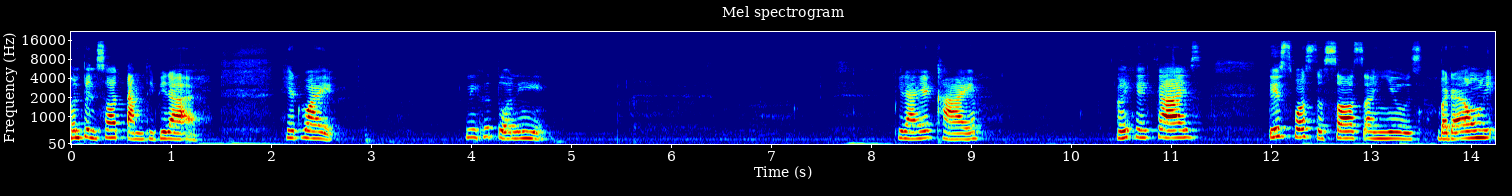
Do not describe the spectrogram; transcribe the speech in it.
มันเป็นซอสตำที่พิราเฮ็ดไว้ นี่คือตัวนี้พิราเฮ็ดขาย Okay guys this was the sauce I used but I only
